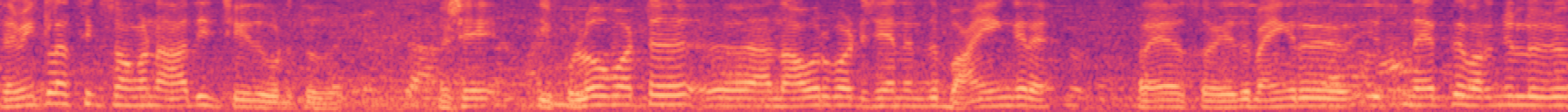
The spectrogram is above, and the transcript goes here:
സെമി ക്ലാസിക് സോങ്ങാണ് ആദ്യം ചെയ്തു കൊടുത്തത്. പക്ഷേ ഈ പുള്ളോ പാട്ട് നവർ പാട്ട് ചെയ്യാനത് ഭയങ്കര പ്രയാസമായി. ഇത് ഭയങ്കര നേരത്തെ പറഞ്ഞുള്ളൊരു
